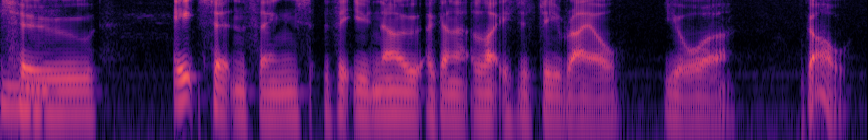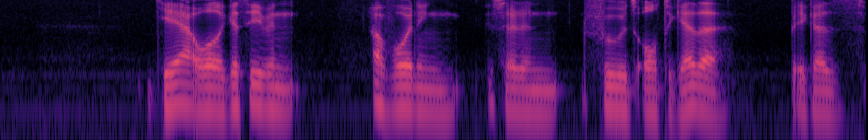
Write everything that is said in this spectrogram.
to hmm. eat certain things that you know are going to likely to derail your goal. Yeah, well, I guess even avoiding certain foods altogether, because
